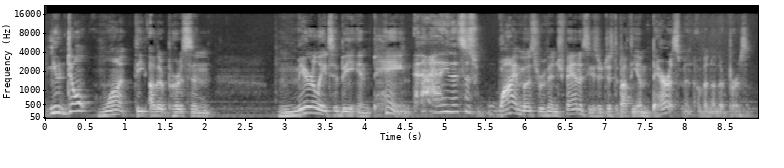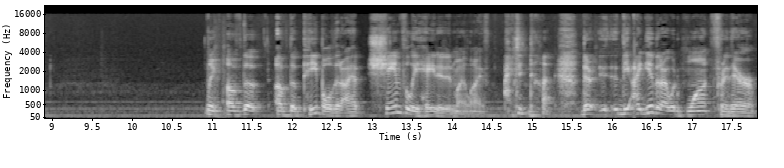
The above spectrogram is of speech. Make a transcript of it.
you don't want the other person merely to be in pain. And I mean, this is why most revenge fantasies are just about the embarrassment of another person like of the of the people that I have shamefully hated in my life, I did not. The idea that I would want for their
